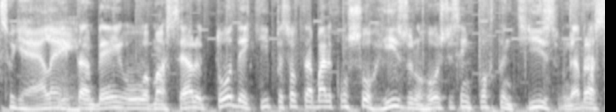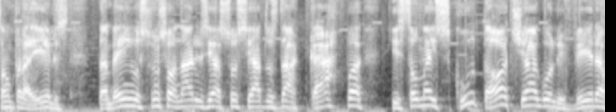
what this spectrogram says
Suelen. e também o Marcelo e toda a equipe, pessoal que trabalha com sorriso no rosto, isso é importantíssimo, né? Abração para eles. Também os funcionários e associados da Carpa que estão na escuta, ó, Tiago Oliveira,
